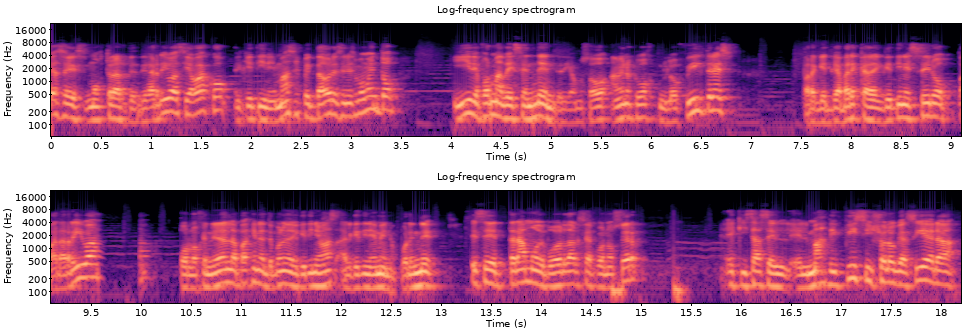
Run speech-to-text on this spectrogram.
hace es mostrarte de arriba hacia abajo el que tiene más espectadores en ese momento y de forma descendente, digamos, a menos que vos lo filtres para que te aparezca del que tiene cero para arriba por lo general la página te pone del que tiene más al que tiene menos. Por ende, ese tramo de poder darse a conocer es quizás el, más difícil. Yo lo que hacía era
